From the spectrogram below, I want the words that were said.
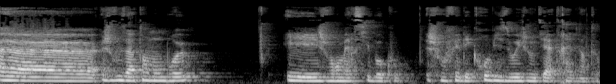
Euh, je vous attends nombreux et je vous remercie beaucoup. Je vous fais des gros bisous et je vous dis à très bientôt.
